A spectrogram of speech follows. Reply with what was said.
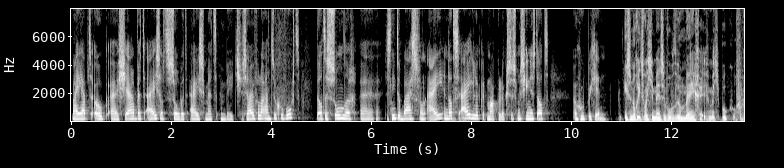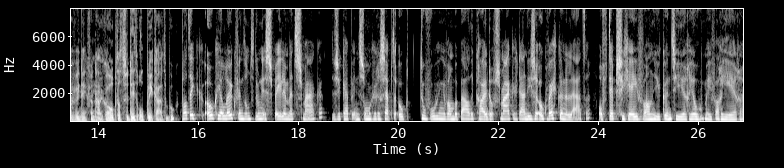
Maar je hebt ook uh, sherbet-ijs. Dat is sorbet-ijs met een beetje zuivel aan toegevoegd. Dat is zonder, uh, dus niet op basis van ei. En dat is eigenlijk het makkelijkste. Dus misschien is dat een goed begin. Is er nog iets wat je mensen bijvoorbeeld wil meegeven met je boek? Of je denkt van nou, ik hoop dat ze dit oppikken uit het boek? Wat ik ook heel leuk vind om te doen is spelen met smaken. Dus ik heb in sommige recepten ook toevoegingen van bepaalde kruiden of smaken gedaan die ze ook weg kunnen laten. Of tips gegeven van je kunt hier heel goed mee variëren.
